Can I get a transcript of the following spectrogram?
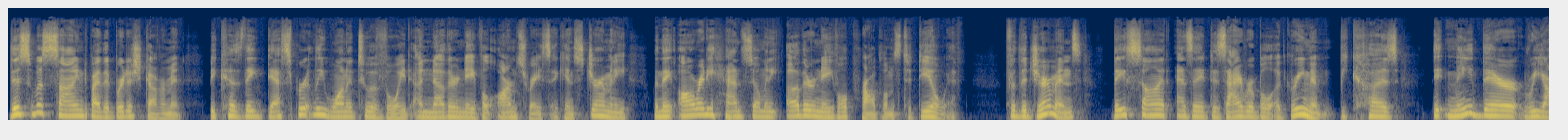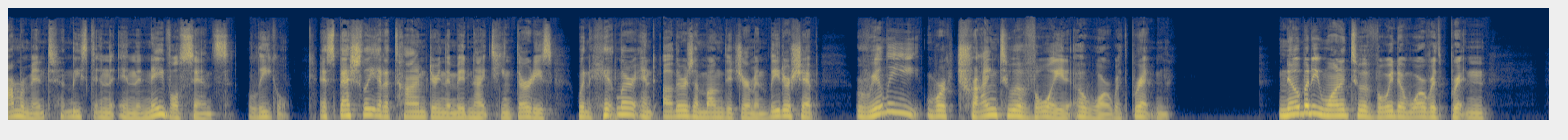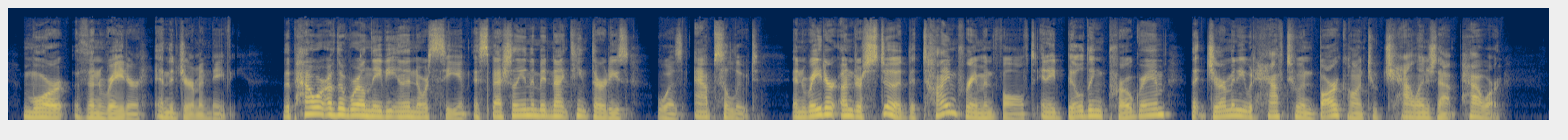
This was signed by the British government because they desperately wanted to avoid another naval arms race against Germany when they already had so many other naval problems to deal with. For the Germans, they saw it as a desirable agreement because it made their rearmament, at least in the, in the naval sense, legal, especially at a time during the mid 1930s when Hitler and others among the German leadership really were trying to avoid a war with Britain. Nobody wanted to avoid a war with Britain more than Raeder and the German Navy. The power of the Royal Navy in the North Sea, especially in the mid 1930s, was absolute, and Raeder understood the time frame involved in a building program that Germany would have to embark on to challenge that power.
